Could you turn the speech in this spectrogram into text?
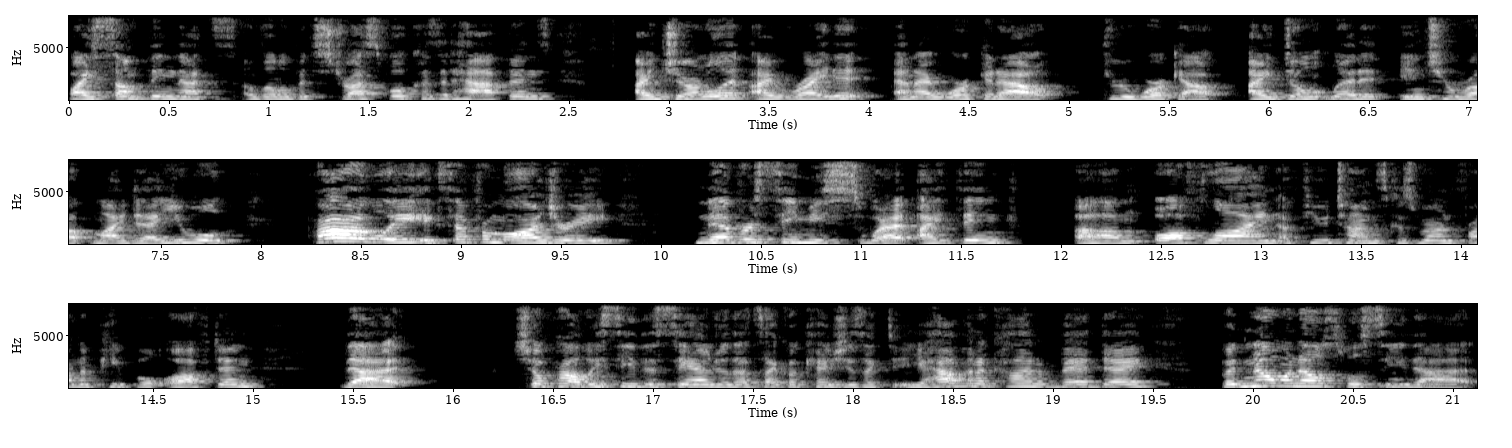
by something that's a little bit stressful because it happens, I journal it, I write it, and I work it out through workout. I don't let it interrupt my day. You will probably, except for Marjorie, never see me sweat. I think um, offline a few times because we're in front of people often that she'll probably see the Sandra that's like, okay, she's like, you having a kind of bad day? But no one else will see that.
